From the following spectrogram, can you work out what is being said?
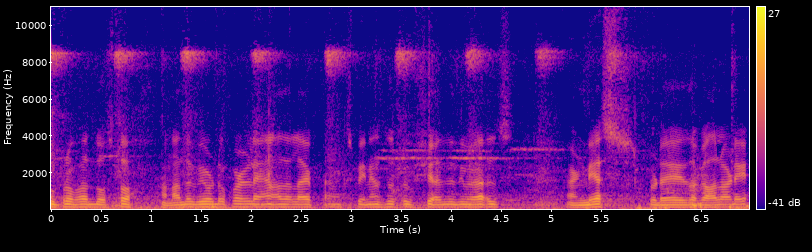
Suprabhat dosto, another beautiful day, another lifetime experience to share with you guys. And yes, today is a gala day,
